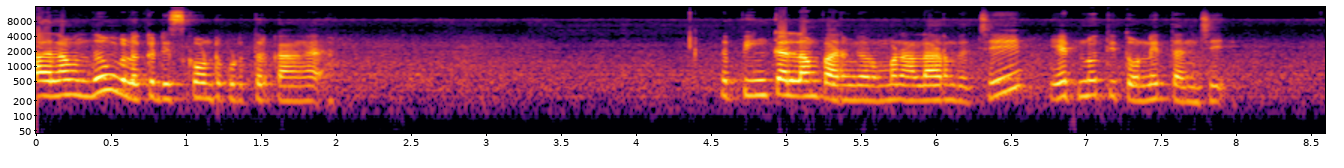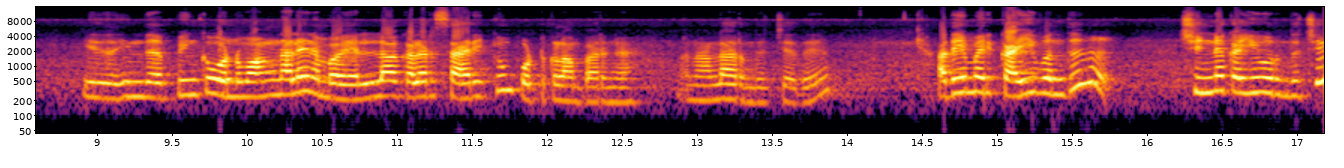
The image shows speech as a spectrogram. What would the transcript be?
அதெல்லாம் வந்து உங்களுக்கு டிஸ்கவுண்ட் கொடுத்துருக்காங்க. இந்த பிங்க்கெல்லாம் பாருங்கள் ரொம்ப நல்லா இருந்துச்சு. எட்நூற்றி தொண்ணூத்தஞ்சு. இது இந்த பிங்க்கு ஒன்று வாங்கினாலே நம்ம எல்லா கலர் சாரீக்கும் போட்டுக்கலாம் பாருங்கள் நல்லா இருந்துச்சு அது. அதே மாதிரி கை வந்து சின்ன கையும் இருந்துச்சு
